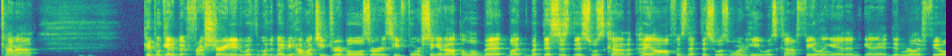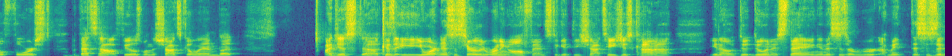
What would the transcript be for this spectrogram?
kind of people get a bit frustrated with with maybe how much he dribbles or is he forcing it up a little bit. But but this is this was kind of the payoff is that this was when he was kind of feeling it and, and it didn't really feel forced but that's how it feels when the shots go in. But i just because uh, you weren't necessarily running offense to get these shots. He's just kind of you know do, doing his thing and this is a i mean this is a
